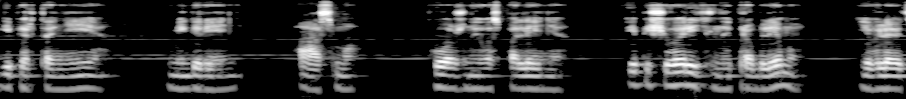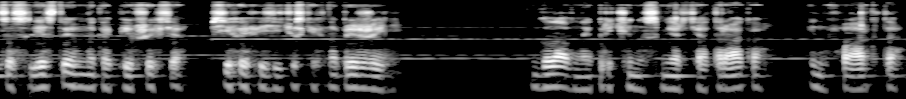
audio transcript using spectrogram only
гипертония, мигрень, астма, кожные воспаления и пищеварительные проблемы являются следствием накопившихся психофизических напряжений. Главные причины смерти от рака, инфаркта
